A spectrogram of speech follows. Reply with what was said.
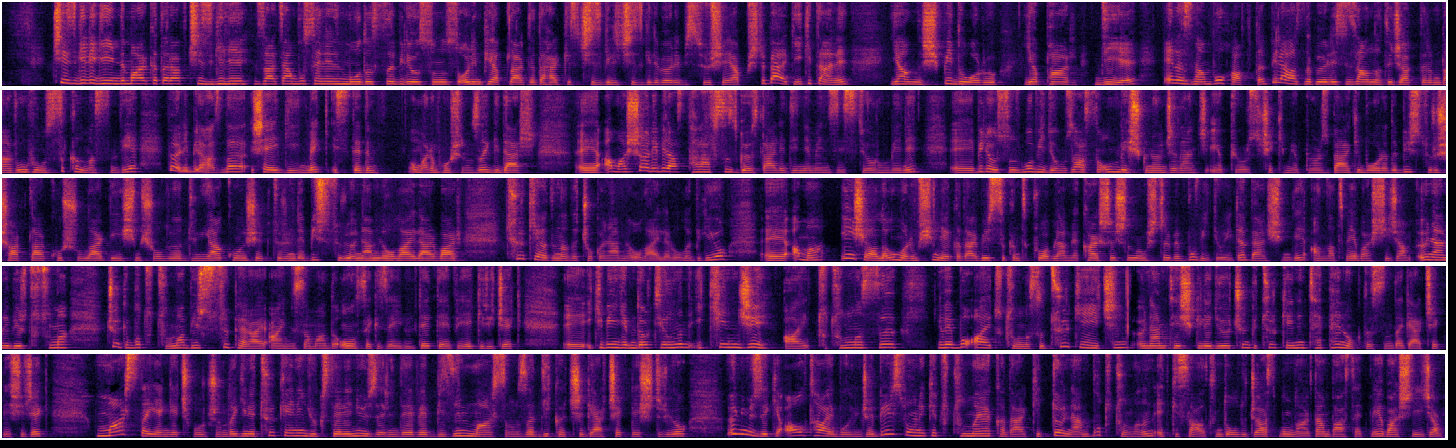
Çizgili giyindim. Arka taraf çizgili. Zaten bu senenin modası biliyorsunuz. Olimpiyatlarda da herkes çizgili çizgili böyle bir sürü şey yapmıştı. Belki iki tane yanlış bir doğru yapar diye en azından bu hafta biraz da böyle size anlatacaklarımdan ruhunuz sıkılmasın diye böyle biraz da şey giyinmek istedim. Umarım hoşunuza gider. Ee, ama şöyle biraz tarafsız gözlerle dinlemenizi istiyorum beni. Ee, biliyorsunuz bu videomuzu aslında 15 gün önceden yapıyoruz, çekim yapıyoruz. Belki bu arada bir sürü şartlar, koşullar değişmiş oluyor. Dünya konjektüründe bir sürü önemli olaylar var. Türkiye adına da çok önemli olaylar olabiliyor. Ee, ama inşallah umarım şimdiye kadar bir sıkıntı problemle karşılaşılmamıştır ve bu videoyu da ben şimdi anlatmaya başlayacağım. Önemli bir tutulma çünkü bu tutulma bir süper ay aynı zamanda 18 Eylül'de devreye girecek. Ee, 2024 yılının ikinci ay tutulması ve bu ay tutulması Türkiye için önem teşkil ediyor. Çünkü Türkiye'nin tepe noktasında gerçekleşecek. Mars da Yengeç Burcu'nda yine Türkiye'nin yükseleni üzerinde ve bizim Mars'ımıza dik açı gerçekleştiriyor. Önümüzdeki 6 ay boyunca bir sonraki tutulmaya kadarki dönem bu tutulmanın etkisi altında olacağız. Bunlardan bahsetmeye başlayacağım.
